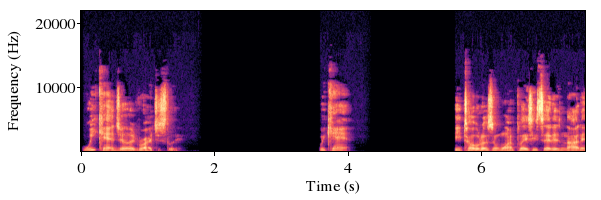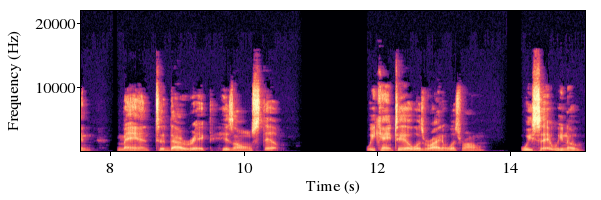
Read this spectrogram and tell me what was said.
We can't judge righteously. We can't. He told us in one place, he said it's not in man to direct his own step. We can't tell what's right and what's wrong. We say we know.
